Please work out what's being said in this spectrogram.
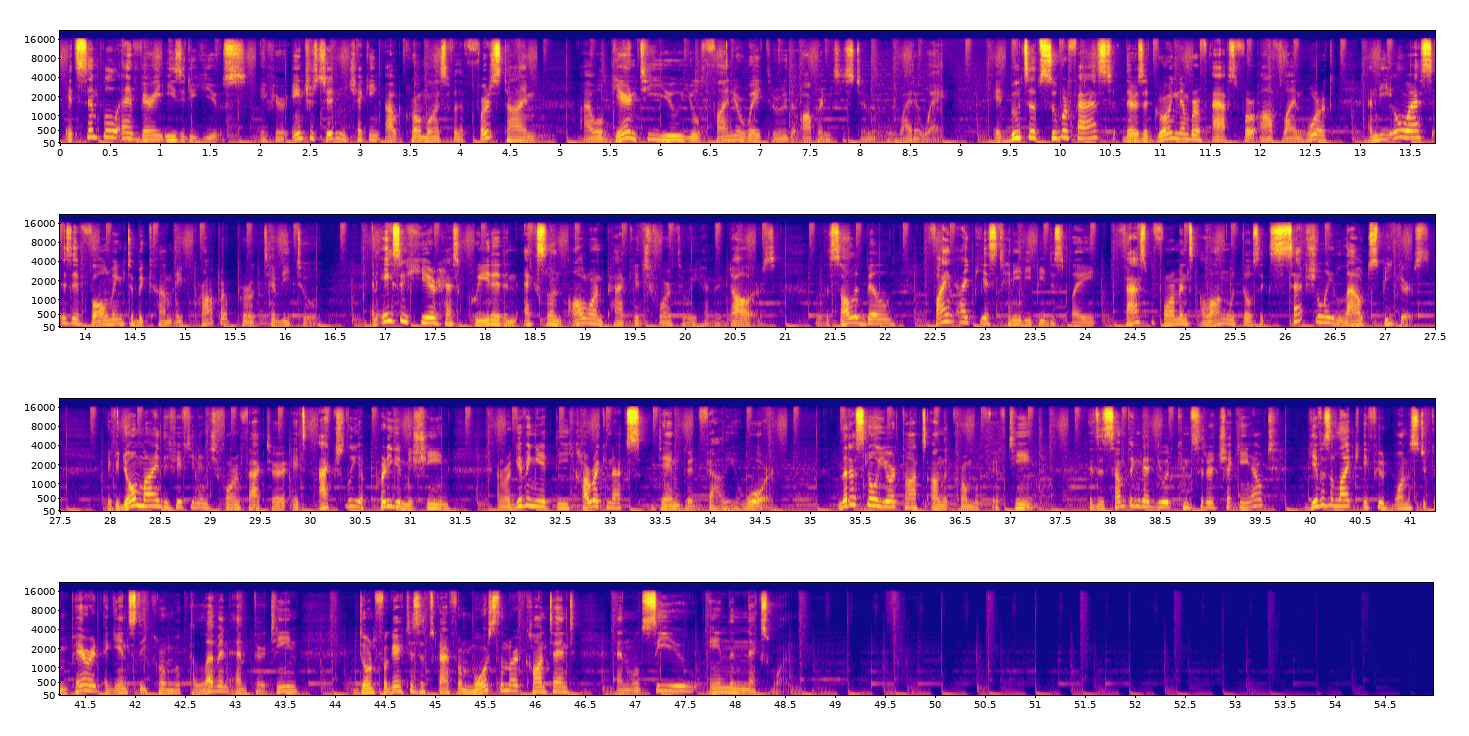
It's simple and very easy to use. If you're interested in checking out Chrome OS for the first time, I will guarantee you you'll find your way through the operating system right away. It boots up super fast, there's a growing number of apps for offline work, and the OS is evolving to become a proper productivity tool. And Acer here has created an excellent all-round package for $300 with a solid build, fine IPS 1080p display, fast performance along with those exceptionally loud speakers. If you don't mind the 15-inch form factor, it's actually a pretty good machine, and we're giving it the Canucks Damn Good Value Award. Let us know your thoughts on the Chromebook 15. Is it something that you would consider checking out? Give us a like if you'd want us to compare it against the Chromebook 11 and 13. Don't forget to subscribe for more similar content, and we'll see you in the next one.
